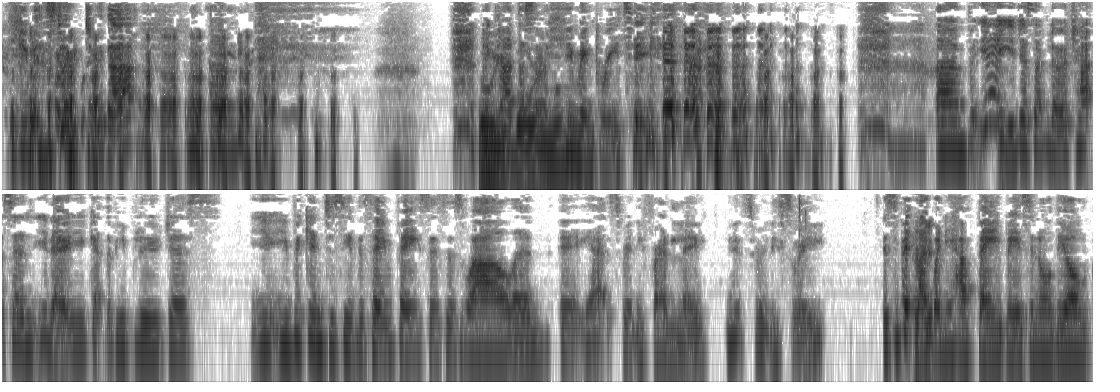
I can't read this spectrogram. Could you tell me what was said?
humans don't do that. Um, Oh, I'm glad that's not a woman. human greeting. um, but yeah, you just have little chats and, you know, you get the people who just, you, you begin to see the same faces as well. And it, yeah, it's really friendly. It's really sweet. It's a bit Have like when you have babies and all the old,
